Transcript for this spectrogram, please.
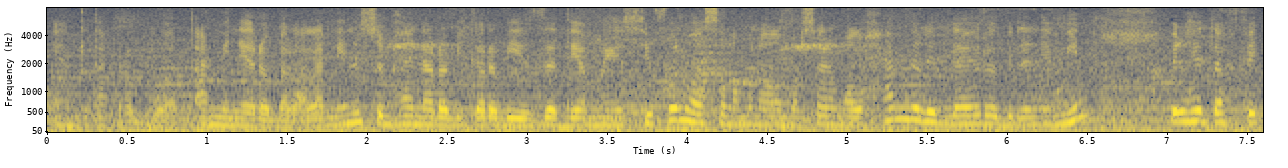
yang kita perbuat. Amin ya rabbal alamin. Subhana rabbika rabbil izzati amma yasifun wa salamun alal mursalin walhamdulillahi rabbil alamin. Billahi taufik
